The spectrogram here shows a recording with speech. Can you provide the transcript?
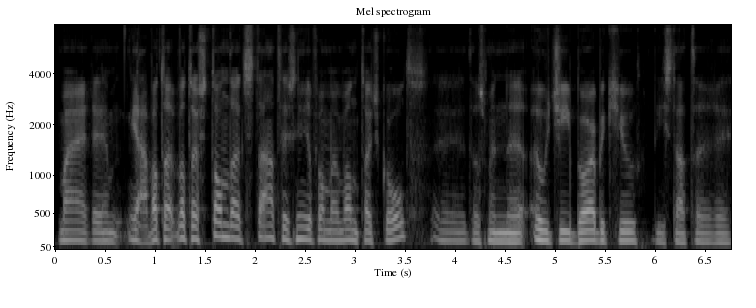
Maar uh, ja, wat er, wat er standaard staat is in ieder geval mijn One Touch Gold. Uh, dat is mijn OG barbecue. Die staat er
